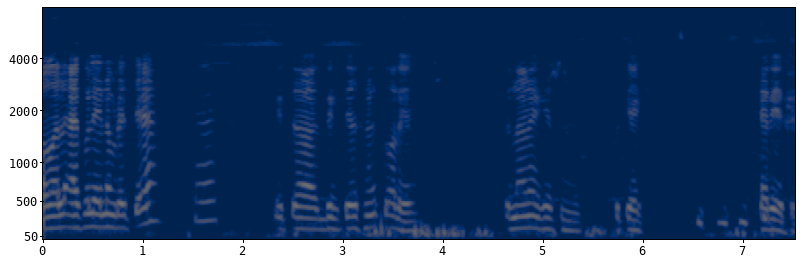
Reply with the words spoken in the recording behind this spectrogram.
వాళ్ళ యాపిల్ అయినప్పుడైతే ఆ. ఇట్లా దిగు చేసుకుని తోలే తిన్నానే వేసుకుని కుతికి కర్రీ అయితే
